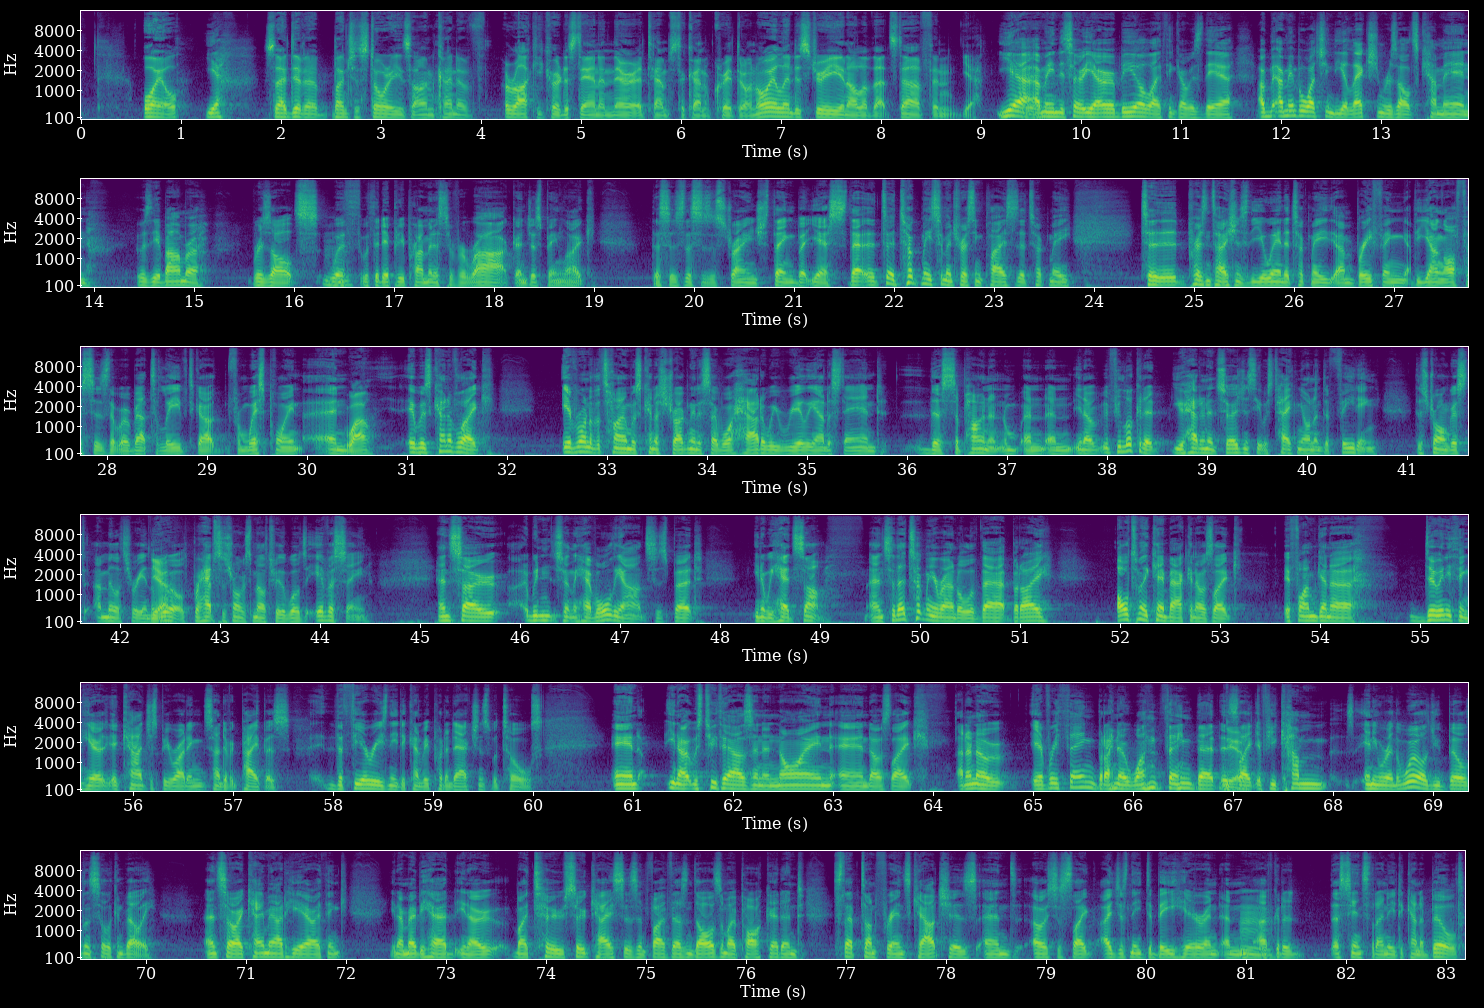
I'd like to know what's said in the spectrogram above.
oil. Yeah, so I did a bunch of stories on kind of Iraqi Kurdistan and their attempts to kind of create their own oil industry and all of that stuff. And yeah. Yeah. yeah. I mean, so yeah, Erbil, I think I was there. I, I, remember watching the election results come in. It was the Obama results mm-hmm. with, with the deputy prime minister of Iraq and just being like, this is, this is a strange thing. But yes, that, it, it took me some interesting places. It took me to presentations at the UN. It took me um, briefing the young officers that were about to leave to go out from West Point. And wow it was kind of like everyone at the time was kind of struggling to say, well, how do we really understand this opponent? And, and, and you know, if you look at it, you had an insurgency that was taking on and defeating the strongest uh, military in the yeah. world, perhaps the strongest military the world's ever seen. And so uh, we didn't certainly have all the answers, but you know, we had some. And so that took me around all of that. But I ultimately came back and I was like, if I'm going to do anything here, it can't just be writing scientific papers. The theories need to kind of be put into actions with tools. And, you know, it was 2009, and I was like, I don't know everything, but I know one thing that is yeah. like if you come anywhere in the world, you build in Silicon Valley. And so I came out here, I think, you know, maybe had, you know, my two suitcases and $5,000 in my pocket and slept on friends' couches. And I was just like, I just need to be here and, and mm. I've got a, a sense that I need to kind of build.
